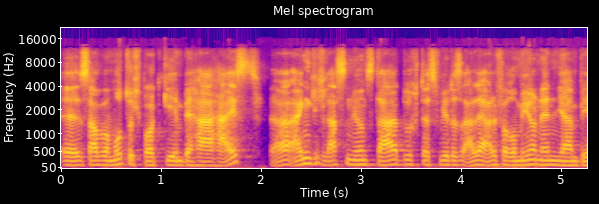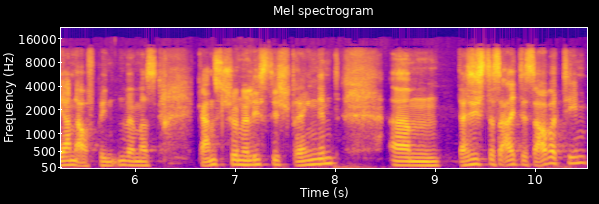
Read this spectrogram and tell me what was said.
äh, Sauber Motorsport GmbH heißt. Ja, eigentlich lassen wir uns dadurch, dass wir das alle Alfa Romeo nennen, ja einen Bären aufbinden, wenn man es ganz journalistisch streng nimmt. Ähm, das ist das alte Sauber-Team.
